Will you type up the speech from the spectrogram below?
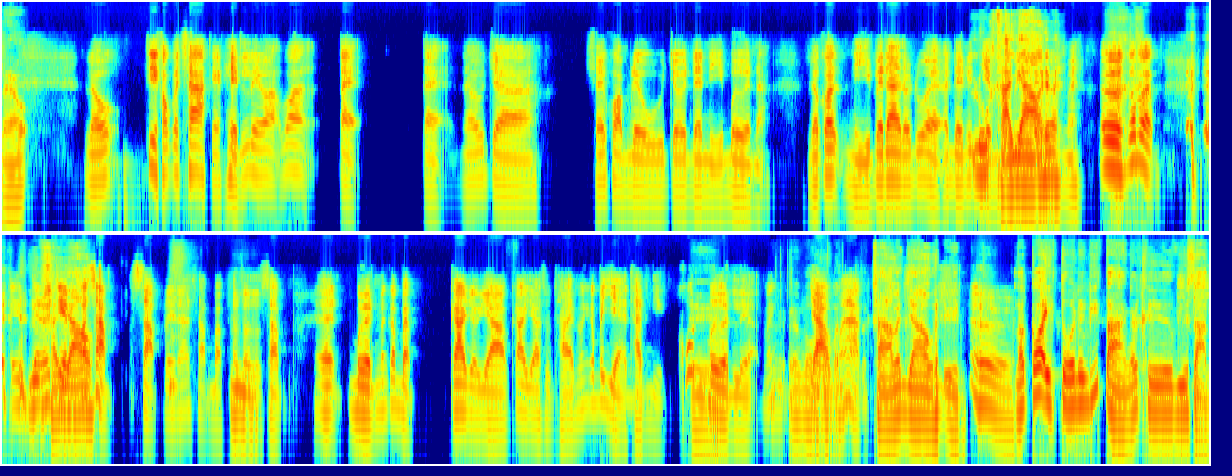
แล้ว แล้วที่เขากระชากแกเห็นเลยว่าว่า แตะแตะแล้วจะใช้ความเร็วเจอแดนหนีเบิร์นอะ แล้วก็หนีไปได้แล้วด้วยแล้วแดนเนียลลูเจกมส์ขายาวใช่ไหมไหมเออ ก็แบบไอ้ลูแดนกเนียลขาเจมส์ยาวก็สับสับเลยนะสับแบบอืมสับสับสับเออเบิร์นมันก็แบบก้าวยาวๆก้าวยาวสุดท้ายมันก็ไปแหย่ทันอีกโคตรเออเบิร์นเลยอะมันเออบอกยาวนมากขามันยาวคนอื่น เออ แล้วก็อีกตัวหนึ่งที่ต่างก็คือวิลสัน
